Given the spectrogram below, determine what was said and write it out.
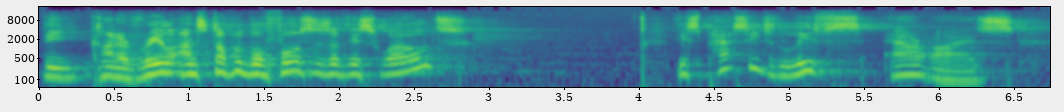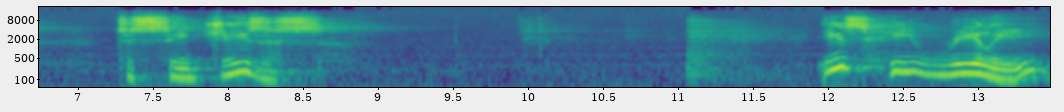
the kind of real unstoppable forces of this world. This passage lifts our eyes to see Jesus. Is he really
